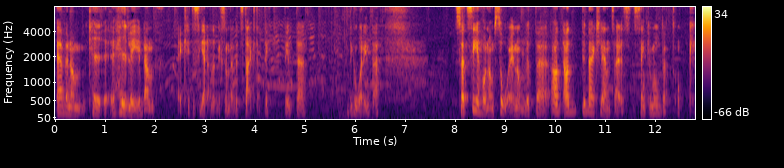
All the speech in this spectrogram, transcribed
Även om Kay, eh, Hailey ibland eh, kritiserade liksom väldigt starkt att det, det inte, det går inte. Så att se honom så är nog lite, ja, ja det är verkligen så här, sänker modet och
